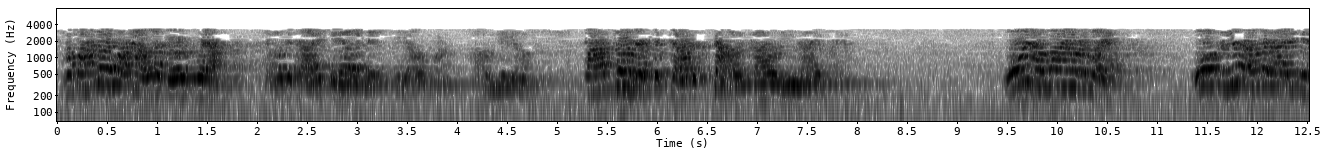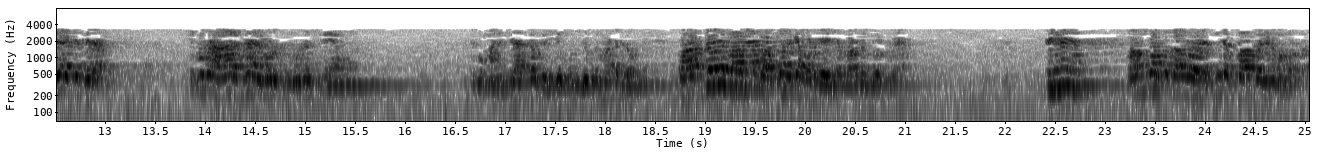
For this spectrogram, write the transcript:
അപ്പൊ പടച്ചവൻ പറഞ്ഞ അവളെ കേൾക്കൂല നമുക്ക് കാര്യം ശരിയാകട്ടെ. ശരിയാവും വേണം എന്ത് ചെയ്യണം? പടച്ചവന്റെ അടുത്ത് ആൾക്കാരോട് ഈ കാര്യം പറയാം. ഓൻ അവനോട് പറയാം. ഓ ഇന്ന് നമ്മുടെ കാര്യം ശരിയാക്കത്തില്ല ഇപ്പൊ ഇവിടെ ആർക്കാ കൂടുതൽ സ്നേഹം? ഇപ്പൊ മനസ്സിലാക്കാൻ വലിയ ബുദ്ധിമുട്ടുണ്ടല്ലോ. പടത്തോട് പറഞ്ഞാൽ പടത്തോടൊക്കെ അവിടെ ദേഷ്യം പറഞ്ഞു കേൾക്കുക പിന്നെ മമ്പുറത്ത് താങ്കൾ എന്റെ പാപ്പനെ മമ്പുറത്താണ്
